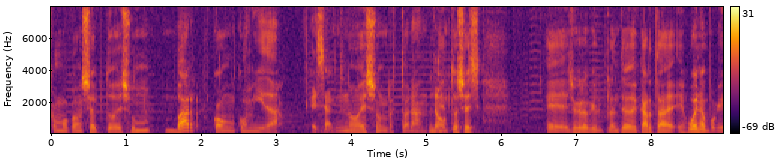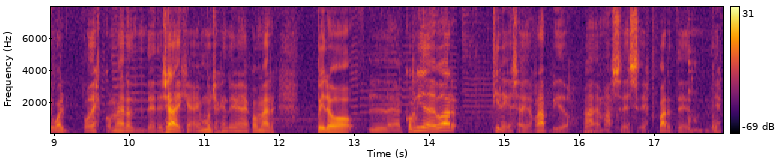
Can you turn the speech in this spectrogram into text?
como concepto es un bar con comida. Exacto. No es un restaurante. No. Entonces, eh, yo creo que el planteo de carta es bueno porque igual podés comer desde ya. Hay, hay mucha gente que viene a comer. Pero la comida de bar tiene que salir rápido. Además, es, es parte, es,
